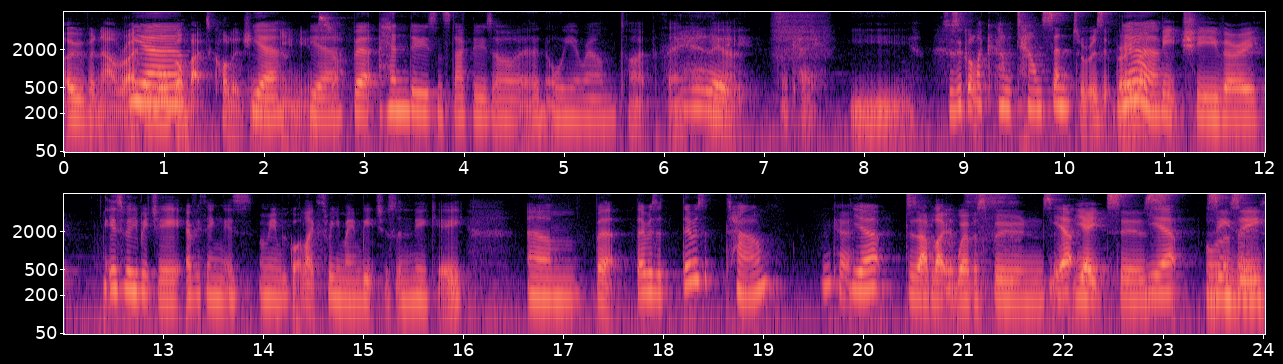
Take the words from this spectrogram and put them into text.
over now, right? They've all gone back to college and yeah, uni and yeah. stuff. But hen do's and stag do's are an all year round type thing. Really? Okay. Yeah. So has it got like a kind of town centre or is it very Yeah. like beachy, very It is really beachy. Everything is. I mean, we've got like three main beaches in Newquay, um, but there is a there is a town. Okay. Yep. Does it have like It's- Wetherspoons, Yep. Yates's, Yep. ZZ.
